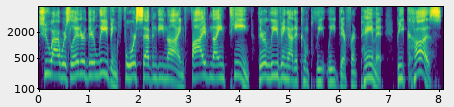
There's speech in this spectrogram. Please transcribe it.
Two hours later, they're leaving 479, 519. They're leaving at a completely different payment because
